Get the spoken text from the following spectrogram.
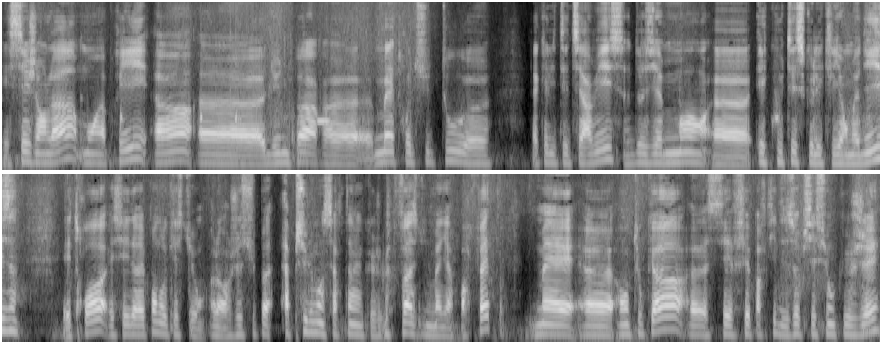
Et ces gens-là m'ont appris à, euh, d'une part, euh, mettre au-dessus de tout euh, la qualité de service, deuxièmement, euh, écouter ce que les clients me disent, et trois, essayer de répondre aux questions. Alors, je suis pas absolument certain que je le fasse d'une manière parfaite, mais euh, en tout cas, c'est fait partie des obsessions que j'ai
